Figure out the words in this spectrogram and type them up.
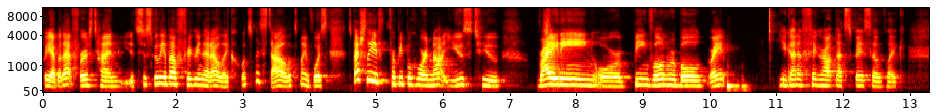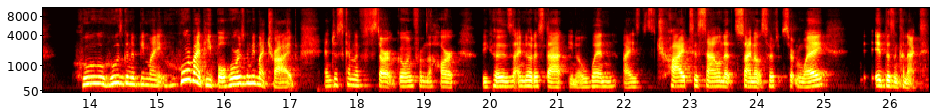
But yeah, but that first time, it's just really about figuring that out. Like, what's my style? What's my voice? Especially if for people who are not used to writing or being vulnerable, right? You got to figure out that space of like, who who's going to be my who are my people? Who is going to be my tribe? And just kind of start going from the heart because i noticed that you know when i try to sound it sign out a certain way it doesn't connect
